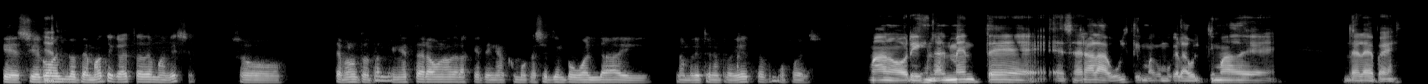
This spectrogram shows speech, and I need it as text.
que sigue con la temática esta de malicia. So, de pronto también esta era una de las que tenía como que hace tiempo guardada y la metiste en el proyecto, ¿cómo fue eso? Mano, originalmente esa era la última, como que la última de, del EP.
